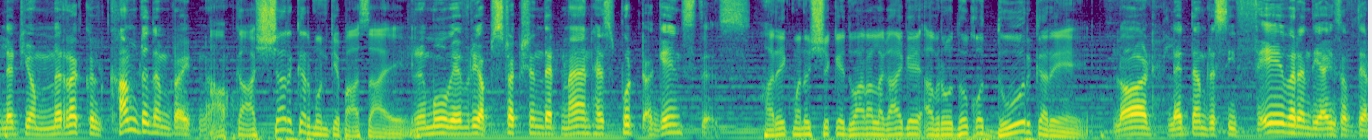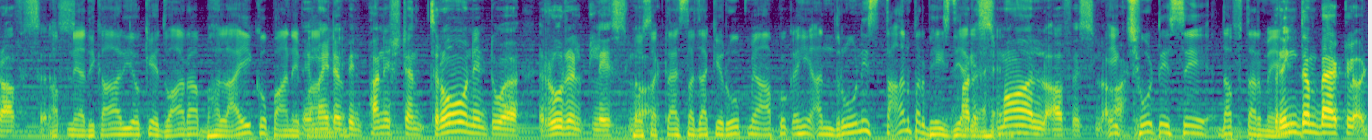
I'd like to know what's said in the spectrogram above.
Let your miracle come to them right now आपका आश्चर्य कर्म उनके पास आए। Remove every obstruction that man has put against this हर एक मनुष्य के द्वारा लगाए गए अवरोधों को दूर करें। Lord let them receive favour in the eyes of their officers अपने अधिकारियों के द्वारा भलाई को पाने पाए they might have been punished and thrown into a rural place हो सकता है सजा के रूप में आपको कहीं अंदरूनी स्थान पर भेज दिया गया है। स्मॉल ऑफ़िस लॉर्ड एक छोटे से दफ्तर में ब्रिंग देम बैक लॉर्ड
